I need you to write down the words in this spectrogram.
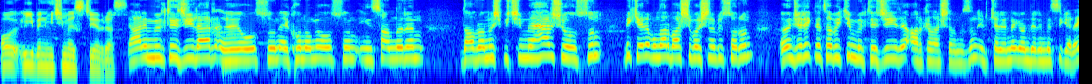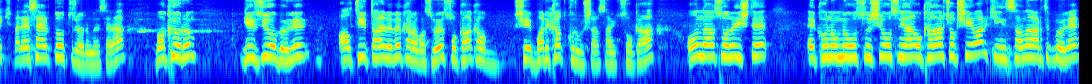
O iyi benim içimi ısıtıyor biraz. Yani mülteciler e, olsun, ekonomi olsun, insanların davranış biçimi her şey olsun. Bir kere bunlar başlı başına bir sorun. Öncelikle tabii ki mülteci arkadaşlarımızın ülkelerine gönderilmesi gerek. Ben Esenyurt'ta oturuyorum mesela. Bakıyorum geziyor böyle 6-7 tane bebek arabası böyle sokağa şey barikat kurmuşlar sanki sokağa. Ondan sonra işte ekonomi olsun şey olsun yani o kadar çok şey var ki insanlar artık böyle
